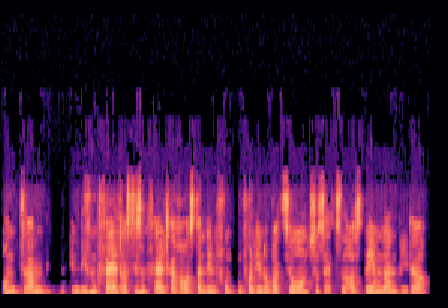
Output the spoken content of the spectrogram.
Und ähm, in diesem Feld, aus diesem Feld heraus dann den Funken von Innovation zu setzen, aus dem dann wieder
